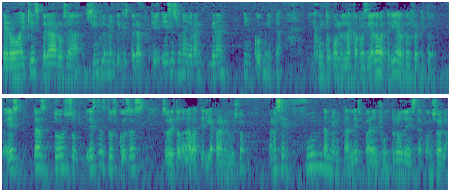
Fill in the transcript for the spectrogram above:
Pero hay que esperar, o sea, simplemente hay que esperar, porque esa es una gran, gran incógnita. Y junto con la capacidad de la batería, les repito, es estas dos, estas dos cosas, sobre todo la batería para mi gusto, van a ser fundamentales para el futuro de esta consola.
